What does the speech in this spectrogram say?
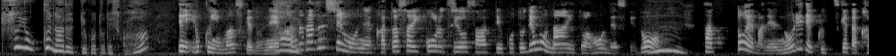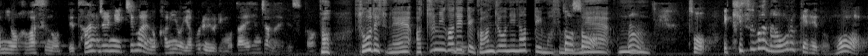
強くなるっていうことですか？でよく言いますけどね、はい、必ずしもね硬さイコール強さっていうことでもないとは思うんですけど、うん、例えばね糊でくっつけた紙を剥がすのって単純に1枚の紙を破るよりも大変じゃないですか？あそうですね。厚みが出て頑丈になっていますもんね、そうそう、うん、うん、そう。傷は治るけれども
